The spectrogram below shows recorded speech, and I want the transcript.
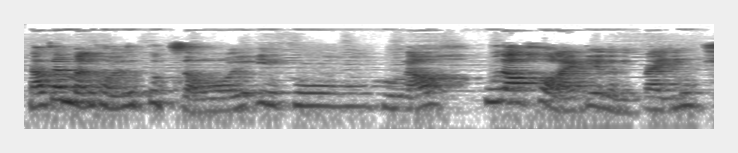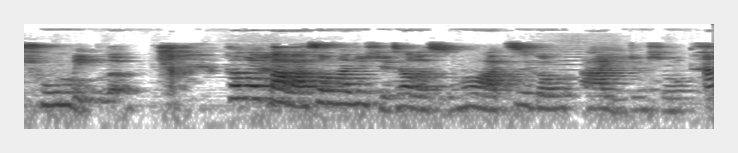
然后在门口就是不走哦，就一直哭哭哭，然后哭到后来第二个礼拜已经出名了。他说爸爸送他去学校的时候啊，志工阿姨就说：“啊，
